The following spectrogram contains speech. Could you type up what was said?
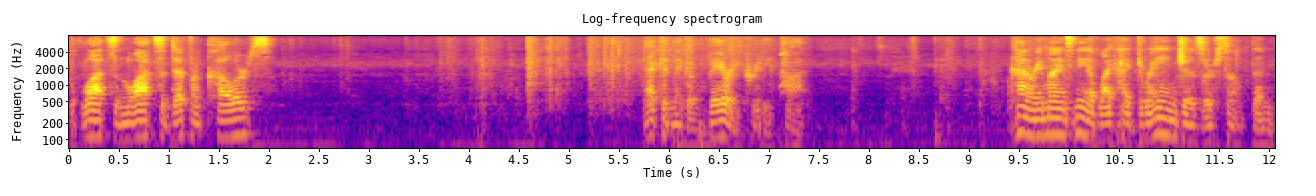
With lots and lots of different colors. That could make a very pretty pot. Kind of reminds me of like hydrangeas or something.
